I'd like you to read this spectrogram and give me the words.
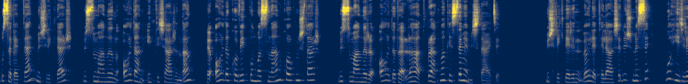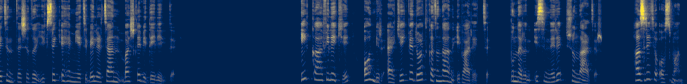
Bu sebepten müşrikler Müslümanlığın oradan intişarından ve orada kuvvet bulmasından korkmuşlar, Müslümanları orada da rahat bırakmak istememişlerdi. Müşriklerin böyle telaşa düşmesi bu hicretin taşıdığı yüksek ehemmiyeti belirten başka bir delildir. İlk kafile ki 11 erkek ve 4 kadından ibaretti. Bunların isimleri şunlardır. Hazreti Osman,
